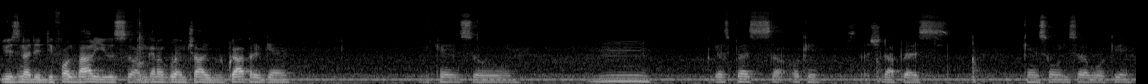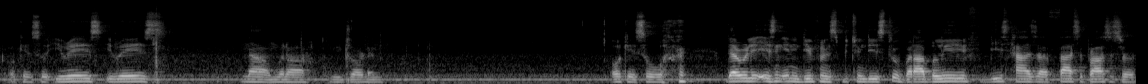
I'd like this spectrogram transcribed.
using the default values so I'm gonna go and try to graph it again. Okay so mm, guess press uh, okay so should I press cancel instead of okay? Okay so erase erase. Now I'm gonna redraw them. Okay so there really isn't any difference between these two but I believe this has a faster processor.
